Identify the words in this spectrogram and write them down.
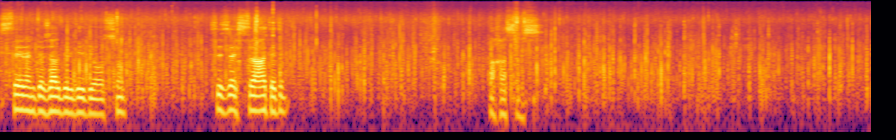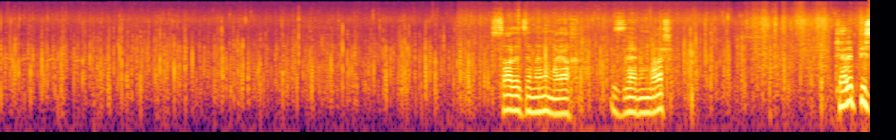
İstəyirəm gözəl bir video olsun. Siz də istirahət edib baxasınız. Sadəcə mənim ayaq izlərim var. Gəlib bir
